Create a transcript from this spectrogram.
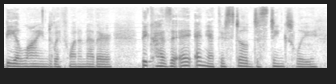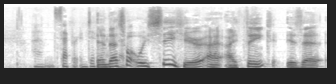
be aligned with one another because and yet they're still distinctly um, separate and different. And that's but- what we see here, I, I think, is that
